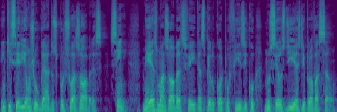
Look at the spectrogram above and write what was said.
em que seriam julgados por suas obras, sim, mesmo as obras feitas pelo corpo físico nos seus dias de provação.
